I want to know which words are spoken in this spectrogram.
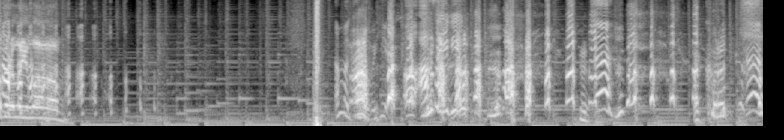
Brotherly love. I'm gonna come over here. Oh, I'll save you. Uh, I could have uh,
